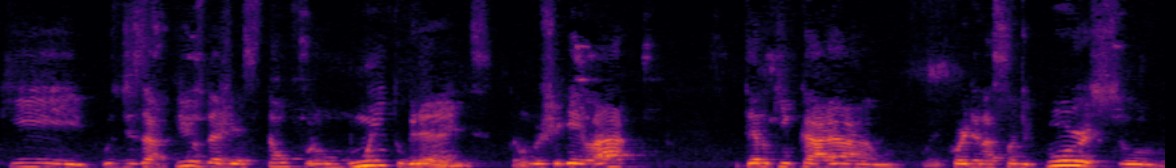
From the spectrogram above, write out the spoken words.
que os desafios da gestão foram muito grandes. Então, eu cheguei lá tendo que encarar coordenação de curso.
